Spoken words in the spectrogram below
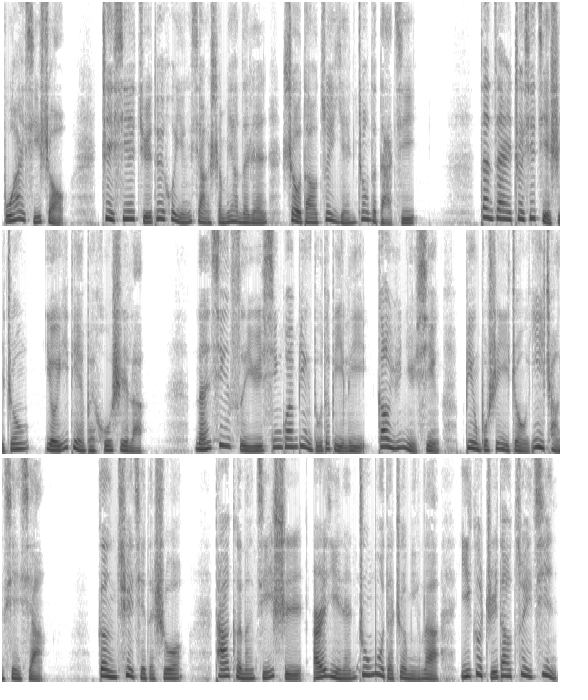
不爱洗手，这些绝对会影响什么样的人受到最严重的打击。但在这些解释中，有一点被忽视了：男性死于新冠病毒的比例高于女性，并不是一种异常现象。更确切地说，它可能及时而引人注目地证明了一个直到最近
